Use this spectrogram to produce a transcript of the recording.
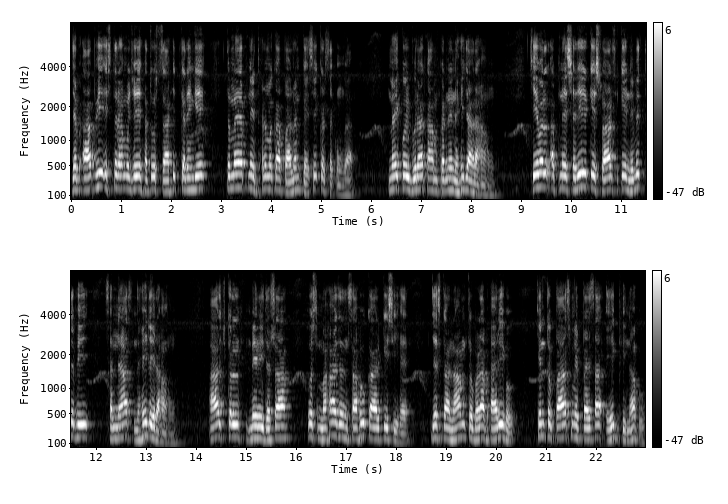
जब आप भी इस तरह मुझे हतोत्साहित करेंगे तो मैं अपने धर्म का पालन कैसे कर सकूँगा? मैं कोई बुरा काम करने नहीं जा रहा हूँ। केवल अपने शरीर के स्वार्थ के निमित्त भी संन्यास नहीं ले रहा हूँ। आजकल मेरी दशा उस महाजन साहूकार की सी है, जिसका नाम तो बड़ा भारी हो, किंतु पास में पैसा एक भी न हो।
